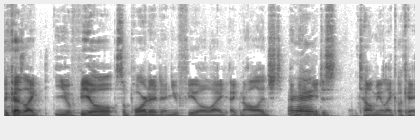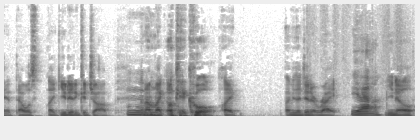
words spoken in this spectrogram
Because like you feel supported and you feel like acknowledged and right. then you just tell me like okay that was like you did a good job. Mm. and i'm like okay cool. Like i mean i did it right. Yeah. You know?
